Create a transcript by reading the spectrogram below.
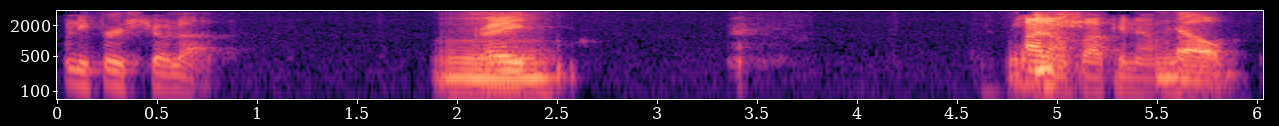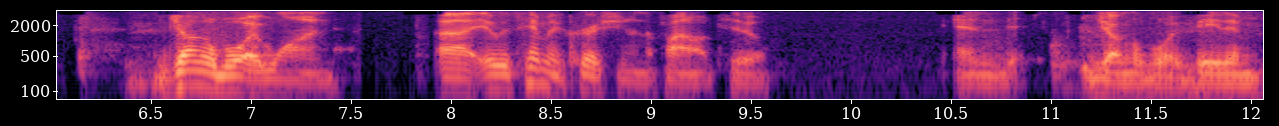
when he first showed up. right? Mm. I don't fucking know. No, Jungle Boy won. Uh, it was him and Christian in the final two, and Jungle Boy beat him.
